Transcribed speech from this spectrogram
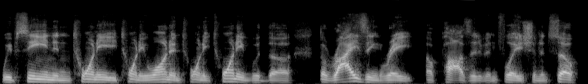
we've seen in 2021 and 2020 with the the rising rate of positive inflation. And so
